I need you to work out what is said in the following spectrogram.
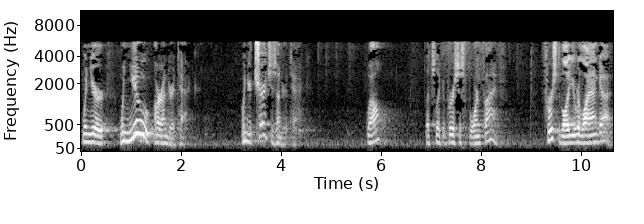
when, you're, when you are under attack? When your church is under attack? Well, Let's look at verses 4 and 5. First of all, you rely on God.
